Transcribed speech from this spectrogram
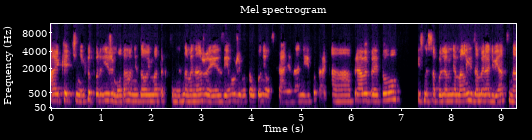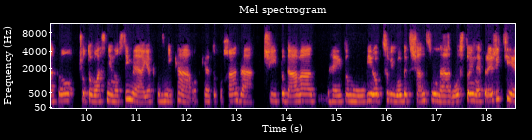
aj keď niekto tvrdí, že moda ho nezaujíma, tak to neznamená, že je z jeho života úplne odstránená. Nie je to tak. A práve preto by sme sa podľa mňa mali zamerať viac na to, čo to vlastne nosíme a jak to vzniká, odkiaľ to pochádza, či to dáva hej, tomu výrobcovi vôbec šancu na dôstojné prežitie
